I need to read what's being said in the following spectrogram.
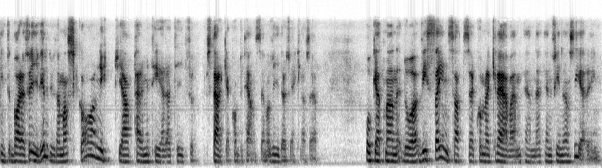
inte bara är frivilligt utan man ska nyttja permitterad tid för att stärka kompetensen och vidareutveckla sig. Och att man då, vissa insatser kommer att kräva en, en, en finansiering.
